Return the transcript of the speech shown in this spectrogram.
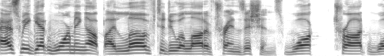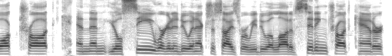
As we get warming up, I love to do a lot of transitions. Walk, trot, walk, trot, and then you'll see we're going to do an exercise where we do a lot of sitting, trot, canter,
